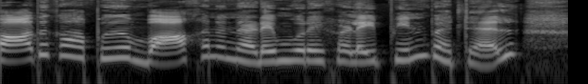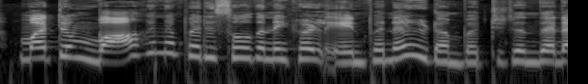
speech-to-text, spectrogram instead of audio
பாதுகாப்பு வாகன நடைமுறைகளை பின்பற்றல் மற்றும் வாகன பரிசோதனைகள் என்பன இடம்பெற்றிருந்தன.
